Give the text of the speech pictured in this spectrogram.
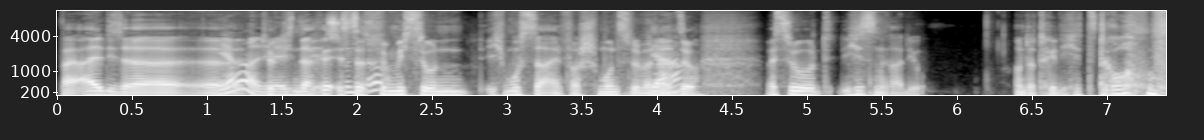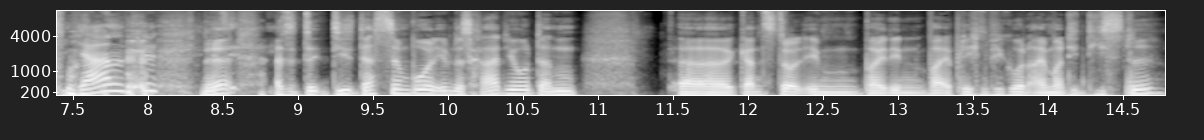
bei all dieser äh, Ja, der- Sache ist das für mich so ein, ich muss da einfach schmunzeln, weil Ja. dann so, weißt du, hier ist ein Radio. Und da trete ich jetzt drauf. Ja, natürlich. Ne? Also die, die, das Symbol eben das Radio, dann äh, ganz doll eben bei den weiblichen Figuren einmal die Distel.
